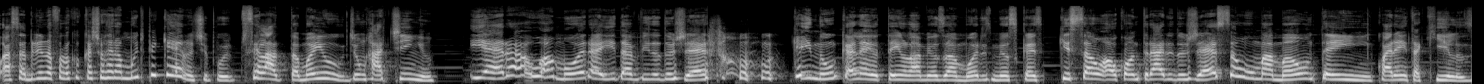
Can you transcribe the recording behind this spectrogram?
A Sabrina falou que o cachorro era muito pequeno, tipo, sei lá, do tamanho de um ratinho. E era o amor aí da vida do Gerson. Quem nunca, né? Eu tenho lá meus amores, meus cães, que são, ao contrário do Gerson, o mamão tem 40 quilos.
